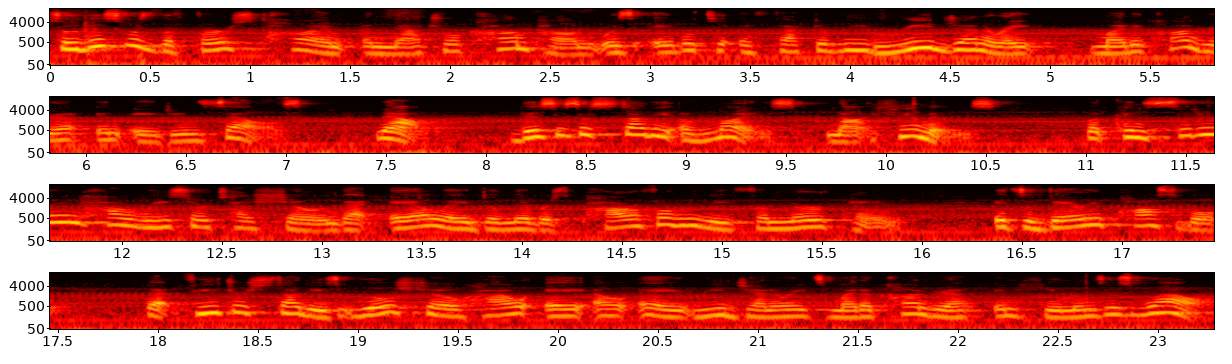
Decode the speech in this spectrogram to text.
So, this was the first time a natural compound was able to effectively regenerate mitochondria in aging cells. Now, this is a study of mice, not humans. But considering how research has shown that ALA delivers powerful relief from nerve pain, it's very possible that future studies will show how ALA regenerates mitochondria in humans as well.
